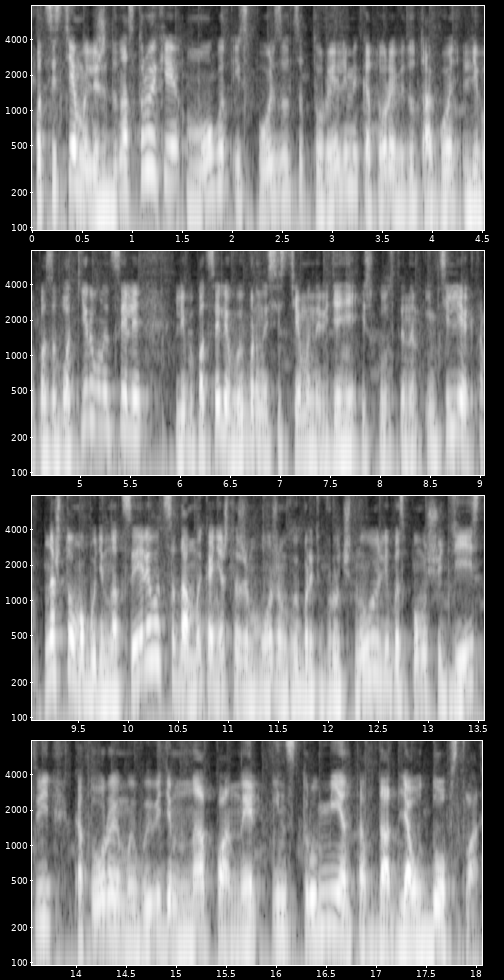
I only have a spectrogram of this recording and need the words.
Подсистемы или же донастройки могут использоваться турелями, которые ведут огонь либо по заблокированной цели, либо по цели выбранной системы наведения искусственным интеллектом. На что мы будем нацеливаться? Да, мы, конечно же, можем выбрать вручную, либо с помощью действий, которые мы выведем на панель инструментов, да, для удобства.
